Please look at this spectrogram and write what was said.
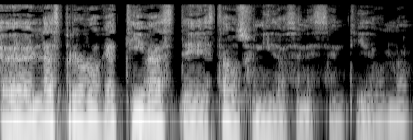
eh, las prerrogativas de Estados Unidos en ese sentido, ¿no?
